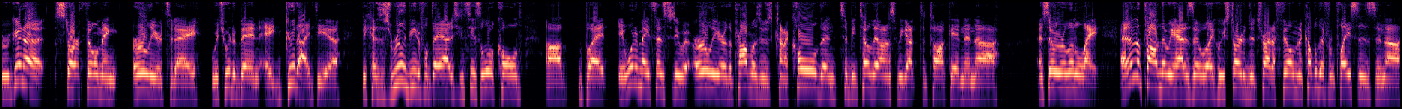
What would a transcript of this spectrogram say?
we are going to start filming earlier today, which would have been a good idea because it's a really beautiful day out. As you can see, it's a little cold, uh, but it would have made sense to do it earlier. The problem was it was kind of cold, and to be totally honest, we got to talking, and uh, and so we were a little late. And then the problem that we had is that like we started to try to film in a couple different places, and uh,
